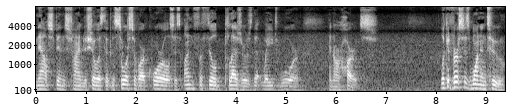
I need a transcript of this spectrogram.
now spends time to show us that the source of our quarrels is unfulfilled pleasures that wage war in our hearts. Look at verses 1 and 2.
